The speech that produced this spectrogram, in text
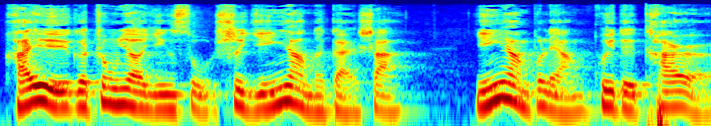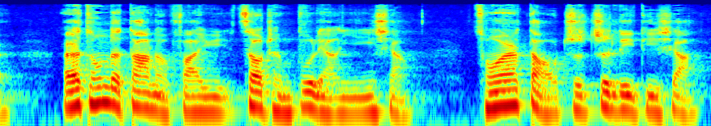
还有一个重要因素是营养的改善，营养不良会对胎儿、儿童的大脑发育造成不良影响，从而导致智力低下。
